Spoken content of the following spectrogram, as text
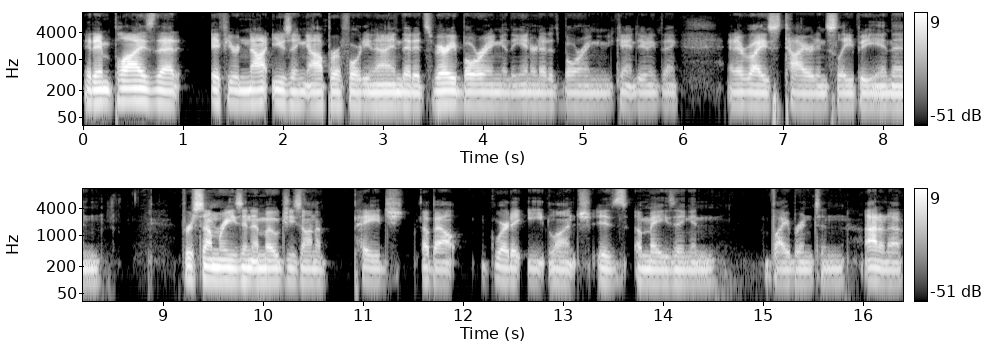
It implies that if you're not using Opera 49, that it's very boring and the internet is boring and you can't do anything, and everybody's tired and sleepy, and then for some reason emojis on a page about where to eat lunch is amazing and vibrant and I don't know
